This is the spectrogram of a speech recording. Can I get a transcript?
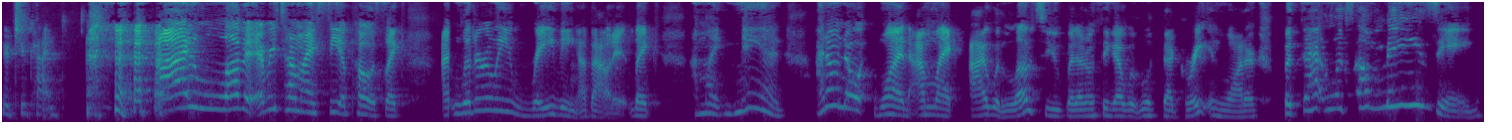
You're too kind. I love it. Every time I see a post, like I'm literally raving about it. Like, I'm like, man, I don't know. One, I'm like, I would love to, but I don't think I would look that great in water. But that looks amazing.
